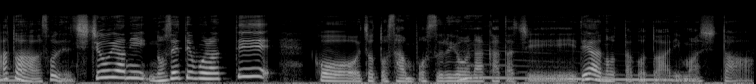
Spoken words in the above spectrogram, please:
あとはそうですね父親に乗せてもらってこうちょっと散歩するような形では乗ったことありました。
